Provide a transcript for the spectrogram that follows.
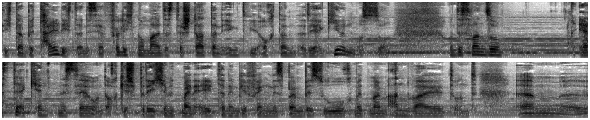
dich da beteiligst, dann ist ja völlig normal, dass der Staat dann irgendwie auch dann reagieren muss so. Und das waren so erste Erkenntnisse und auch Gespräche mit meinen Eltern im Gefängnis beim Besuch, mit meinem Anwalt und ähm,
